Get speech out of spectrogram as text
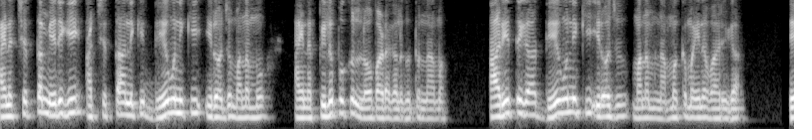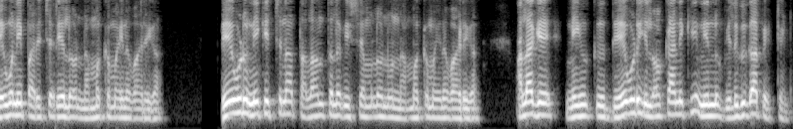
ఆయన చిత్తం ఎరిగి ఆ చిత్తానికి దేవునికి ఈరోజు మనము ఆయన పిలుపుకు లోబడగలుగుతున్నామా. ఆ రీతిగా దేవునికి ఈరోజు మనం నమ్మకమైన వారిగా దేవుని పరిచర్యలో నమ్మకమైన వారిగా దేవుడు నీకిచ్చిన తలాంతుల విషయంలో నువ్వు నమ్మకమైన వాడిగా అలాగే నీకు దేవుడు ఈ లోకానికి నిన్ను వెలుగుగా పెట్టిండు.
